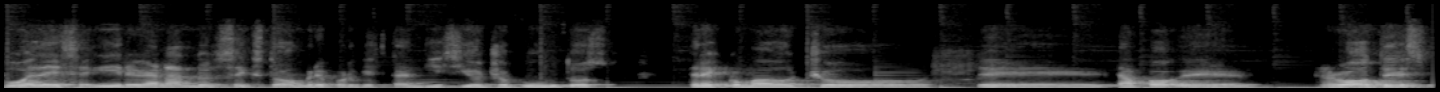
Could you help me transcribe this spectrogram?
puede seguir ganando el sexto hombre porque está en 18 puntos, 3,8 eh, eh, rebotes,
